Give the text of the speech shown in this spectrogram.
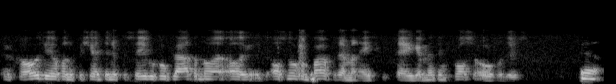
een groot deel van de patiënten in de placebo-groep later nog, alsnog een barbremmer heeft gekregen met een crossover dus. Ja.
